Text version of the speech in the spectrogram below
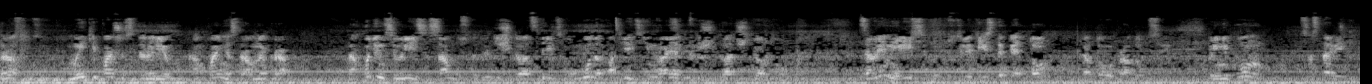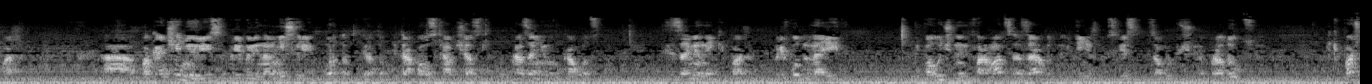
Здравствуйте. Мы экипаж СТРЛ, компания «Островной краб». Находимся в рейсе с августа 2023 года по 3 января 2024 года. За время рейса выпустили 305 тонн готовой продукции при неполном составе экипажа. А по окончанию рейса прибыли на внешний рейд порта Петропавловск-Камчатский по указанию руководства для замены экипажа. Приходу на рейд не получена информация о заработных денежных средствах за выпущенную продукцию. Экипаж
